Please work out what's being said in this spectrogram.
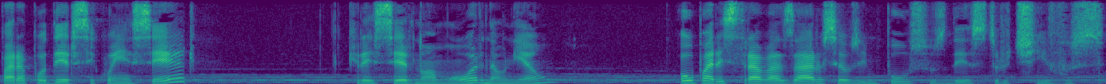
Para poder se conhecer, crescer no amor, na união, ou para extravasar os seus impulsos destrutivos?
